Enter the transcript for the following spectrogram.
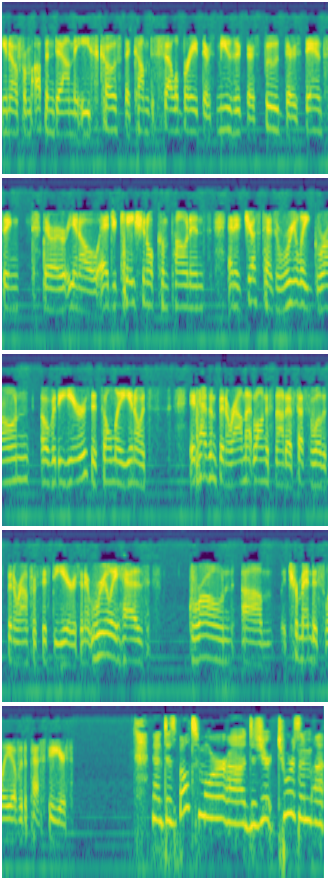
you know, from up and down the East Coast that come to celebrate. There's music, there's food, there's dancing, there are, you know, educational components, and it just has really grown over the years. It's only, you know, it's it hasn't been around that long. It's not a festival that's been around for 50 years, and it really has grown um, tremendously over the past few years. Now, does Baltimore, uh, does your tourism uh,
